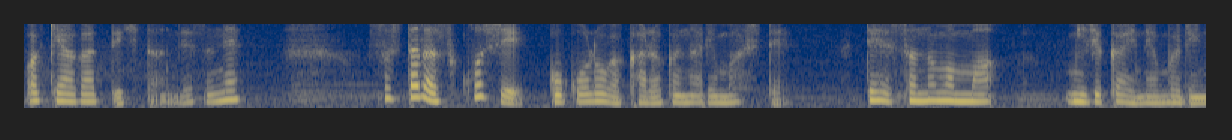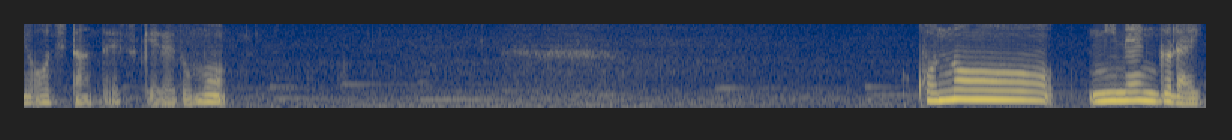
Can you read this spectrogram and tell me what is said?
湧き上がってきたんですね。そしたら少し心が軽くなりましてでそのまま短い眠りに落ちたんですけれどもこの2年ぐらい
